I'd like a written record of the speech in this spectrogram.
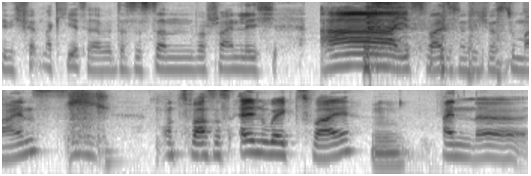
den ich fett markiert habe. Das ist dann wahrscheinlich. Ah, jetzt weiß ich natürlich, was du meinst. Und zwar ist es Alan Wake 2. Mhm. Ein, äh,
